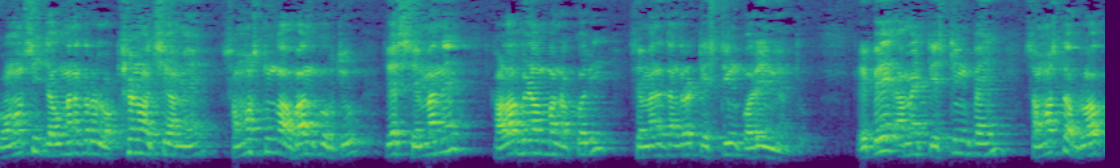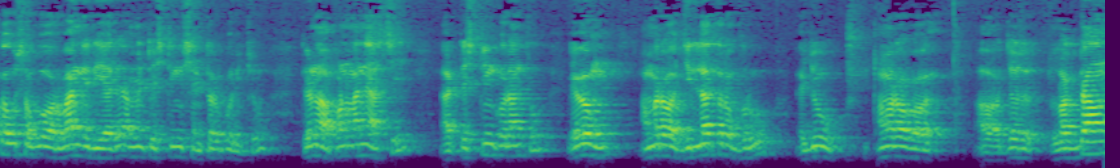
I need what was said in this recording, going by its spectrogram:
କୌଣସି ଯେଉଁମାନଙ୍କର ଲକ୍ଷଣ ଅଛି ଆମେ ସମସ୍ତଙ୍କୁ ଆହ୍ୱାନ କରୁଛୁ ଯେ ସେମାନେ କାଳ ବିଳମ୍ବ ନ କରି ସେମାନେ ତାଙ୍କର ଟେଷ୍ଟିଂ କରେଇ ନିଅନ୍ତୁ। ଏବେ ଆମେ ଟେଷ୍ଟିଂ ପାଇଁ ସମସ୍ତ ବ୍ଲକ ଆଉ ସବୁ ଅର୍ବାନ ଏରିଆରେ ଆମେ ଟେଷ୍ଟିଂ ସେଣ୍ଟର କରିଛୁ। ତେଣୁ ଆପଣମାନେ ଆସି ଟେଷ୍ଟିଂ କରାନ୍ତୁ ଏବଂ ଆମର ଜିଲ୍ଲା ତରଫରୁ ଯୋଉ ଆମର ଯୋଉ ଲକଡାଉନ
